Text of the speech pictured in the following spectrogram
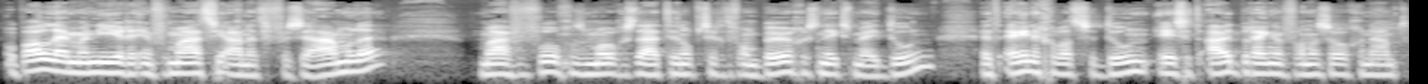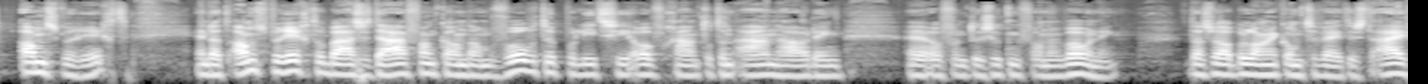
op allerlei manieren informatie aan het verzamelen. Maar vervolgens mogen ze daar ten opzichte van burgers niks mee doen. Het enige wat ze doen is het uitbrengen van een zogenaamd ambtsbericht. En dat ambtsbericht, op basis daarvan kan dan bijvoorbeeld de politie overgaan tot een aanhouding eh, of een doorzoeking van een woning. Dat is wel belangrijk om te weten. Dus de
